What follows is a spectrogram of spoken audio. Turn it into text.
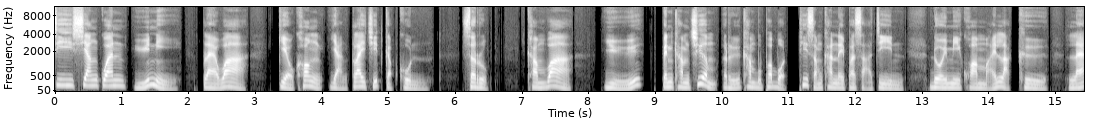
ซีเซียงกวนอยู่นี่แปลว่า เกี่ยวข้องอย่างใกล้ชิดกับคุณ สรุปคำว่า หยูเป็นคำเชื่อมหรือคำบุพบทที่สำคัญในภาษาจีน โดยมีความหมายหลักคือ และ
